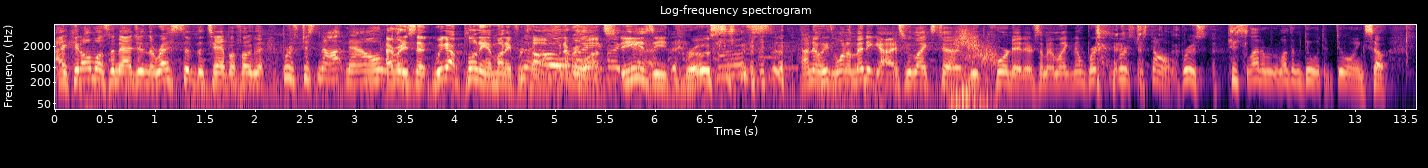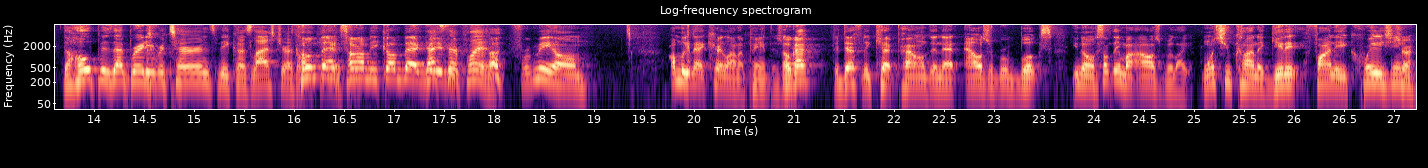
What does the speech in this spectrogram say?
I can almost imagine the rest of the Tampa folks. like, Bruce, just not now. I already said we got plenty of money for Tom. No, Whatever he like- wants. like, yeah. Easy, Bruce. I know he's one of many guys who likes to be courted or something. I'm like, no, Bruce, Bruce, just don't. Bruce, just let them let them do what they're doing. So the hope is that Brady returns because last year I thought Come okay, back, Tommy. Come back, That's baby. their plan. For me, um, I'm looking at Carolina Panthers. right? Okay. They definitely kept pounding that algebra books. You know, something about algebra, like once you kind of get it, find the equation, Sure.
